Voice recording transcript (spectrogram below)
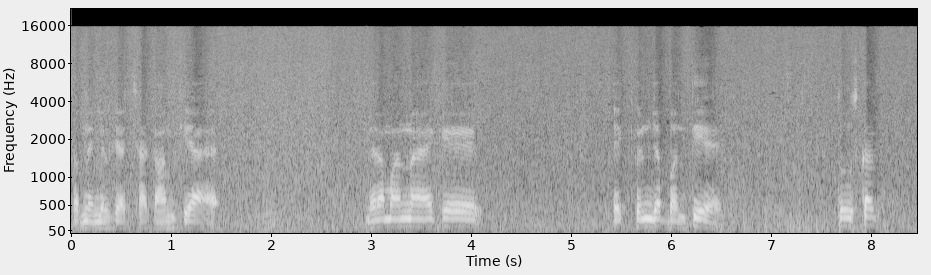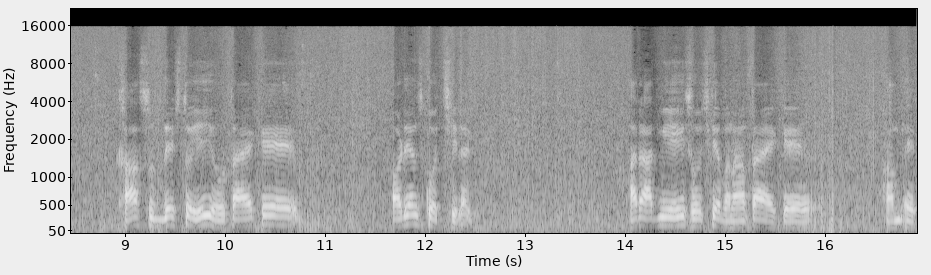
सबने मिलकर अच्छा काम किया है। मेरा मानना है कि एक फ़िल्म जब बनती है तो उसका खास उद्देश्य तो यही होता है कि ऑडियंस को अच्छी लगे। हर आदमी यही सोच के बनाता है कि हम एक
